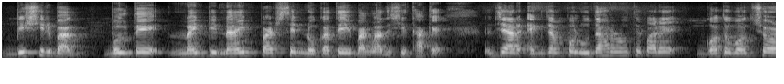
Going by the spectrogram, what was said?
বেশিরভাগ বলতে নাইনটি নাইন পার্সেন্ট নৌকাতে বাংলাদেশি থাকে। যার এক্সাম্পল উদাহরণ হতে পারে, গত বছর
